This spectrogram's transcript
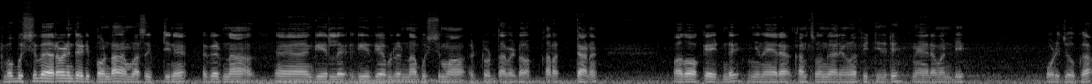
അപ്പോൾ ബുഷ് വേറെ വേണ്ടി തേടി പോകണ്ട. നമ്മളെ സ്വിഫ്റ്റിന് ഒക്കെ ഇടുന്ന ഗിയറിൽ ഗിയർ കേബിൾ ഇടുന്ന ബുഷ് മാ ഇട്ട് കൊടുത്താൽ കേട്ടോ കറക്റ്റാണ് അപ്പോൾ അത് ഓക്കെ ആയിട്ടുണ്ട്. ഇനി നേരെ കൺസോളും കാര്യങ്ങളും ഫിറ്റ് ചെയ്തിട്ട് നേരെ വണ്ടി ഓടിച്ച് നോക്കുക.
